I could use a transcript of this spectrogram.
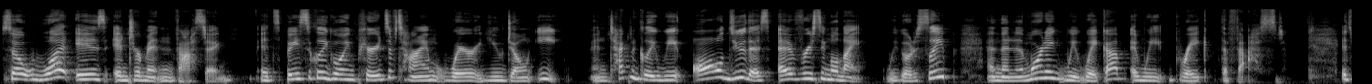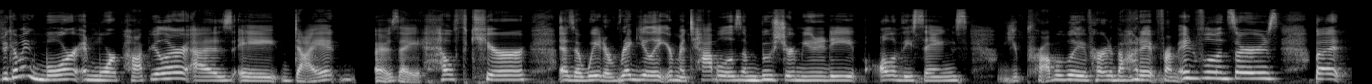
So, what is intermittent fasting? It's basically going periods of time where you don't eat. And technically, we all do this every single night. We go to sleep, and then in the morning, we wake up and we break the fast. It's becoming more and more popular as a diet as a health cure, as a way to regulate your metabolism, boost your immunity, all of these things. You probably have heard about it from influencers, but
